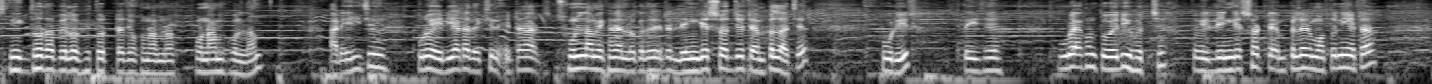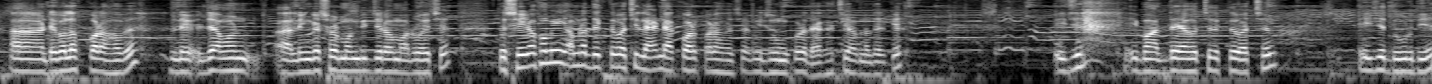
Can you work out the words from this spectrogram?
স্নিগ্ধতা পেল ভেতরটা যখন আমরা প্রণাম করলাম। আর এই যে পুরো এরিয়াটা দেখছেন, এটা শুনলাম এখানে লোকেদের, এটা লিঙ্গেশ্বর যে টেম্পল আছে পুরীর, তো এই যে পুরো এখন তৈরি হচ্ছে। তো এই লিঙ্গেশ্বর টেম্পলের মতনই এটা ডেভেলপ করা হবে। যেমন লিঙ্গেশ্বর মন্দির যেরকম রয়েছে। তো সেই রকমই আমরা দেখতে পাচ্ছি ল্যান্ড অ্যাকোয়ার করা হয়েছে। আমি জুম করে দেখাচ্ছি আপনাদেরকে। এই যে, এই বাঁধ দেওয়া হচ্ছে, দেখতে পাচ্ছেন। এই যে দূর দিয়ে,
